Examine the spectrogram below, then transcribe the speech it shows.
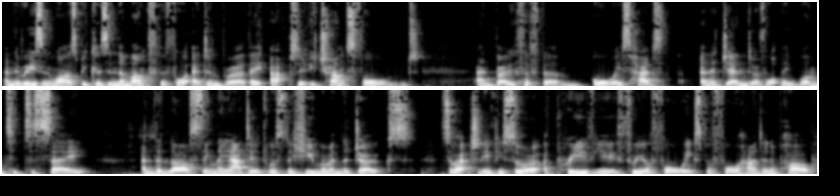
And the reason was because in the month before Edinburgh, they absolutely transformed. And both of them always had an agenda of what they wanted to say. And the last thing they added was the humour and the jokes. So actually, if you saw a preview three or four weeks beforehand in a pub,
